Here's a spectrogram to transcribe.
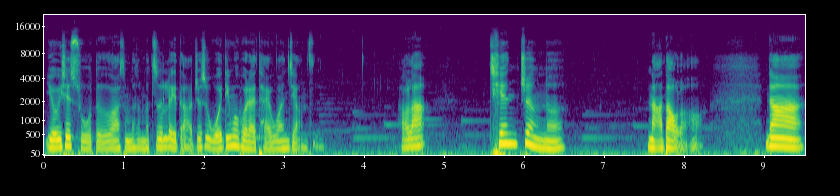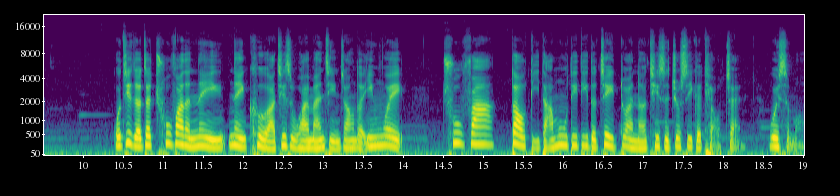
有一些所得啊，什么什么之类的啊，就是我一定会回来台湾这样子。好啦。签证呢，拿到了啊，那我记得在出发的那那一刻啊，其实我还蛮紧张的，因为出发到抵达目的地的这一段呢，其实就是一个挑战。为什么？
